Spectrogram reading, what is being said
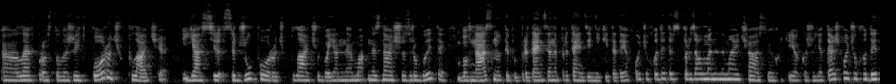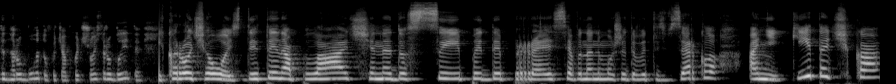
Е, Лев просто лежить поруч, плаче. Я сиджу поруч, плачу, бо я не, не знаю, що зробити. Бо в нас ну типу претензія на претензії. Нікіта, де я хочу ходити в спортзал, у мене немає часу. Я я кажу, я теж хочу ходити на роботу, хоча б хоч щось робити. І коротше, ось дитина плаче, недосипи, депресія, вона не може дивитись в зеркало. А Нікіточка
